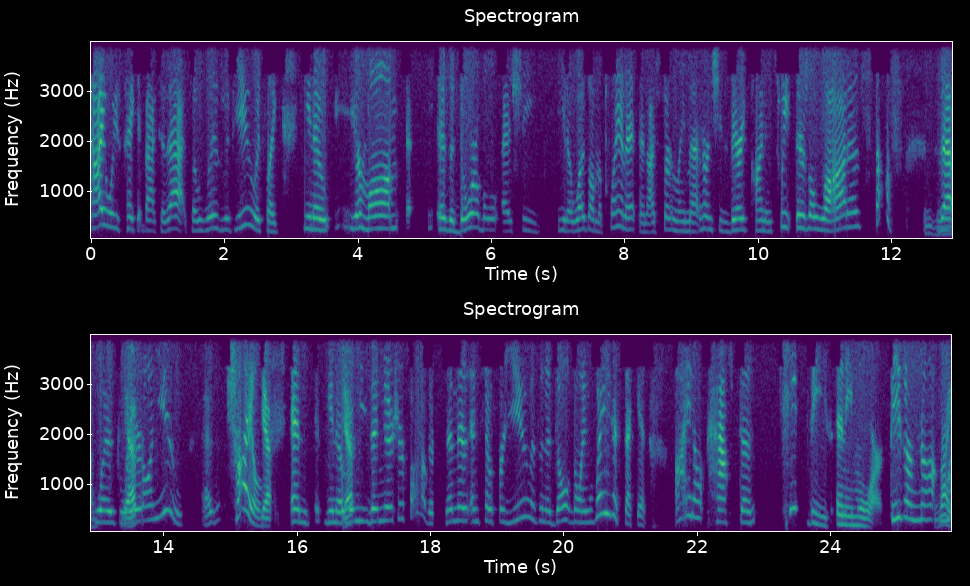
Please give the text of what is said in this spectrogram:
I always take it back to that. So Liz, with you, it's like, you know, your mom, as adorable as she, you know, was on the planet, and I certainly met her, and she's very kind and sweet. There's a lot of stuff mm-hmm. that was layered yep. on you as a child. Yep. And you know, yep. then you, then there's your father. Then there and so for you as an adult going, wait a second, I don't have to keep these anymore. These are not right.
